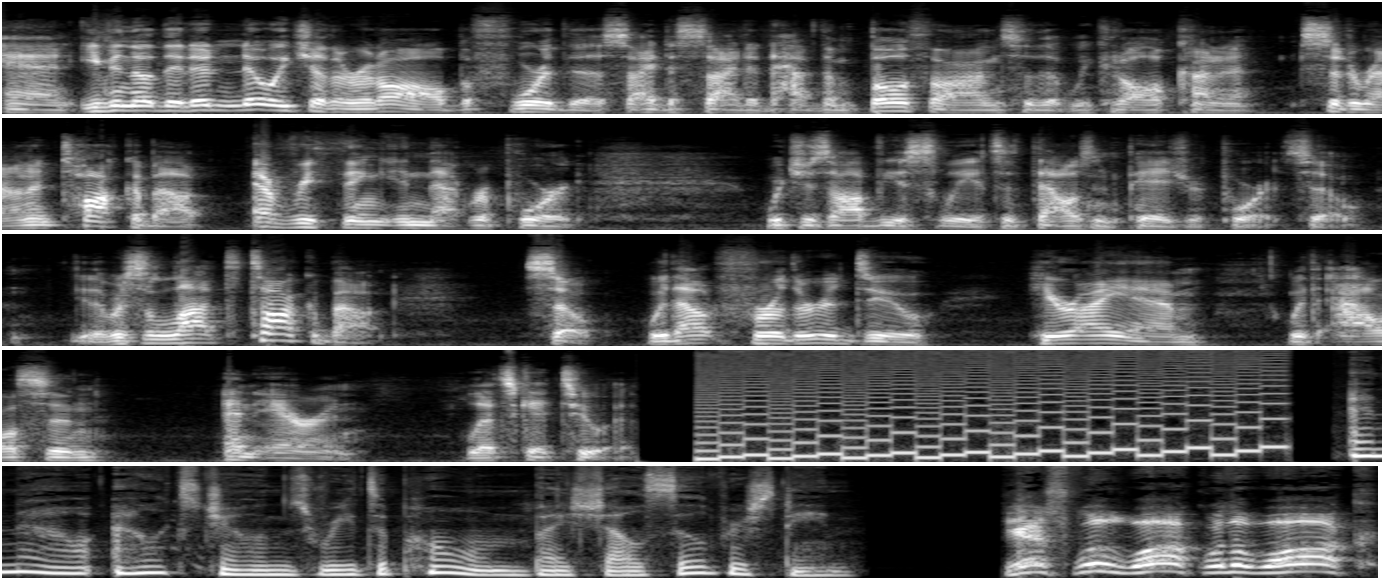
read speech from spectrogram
And even though they didn't know each other at all before this, I decided to have them both on so that we could all kind of sit around and talk about everything in that report, which is obviously it's a thousand page report. So there was a lot to talk about. So without further ado, here I am with Alison and Aaron. Let's get to it. And now Alex Jones reads a poem by Shel Silverstein. Yes, we'll walk with a walk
